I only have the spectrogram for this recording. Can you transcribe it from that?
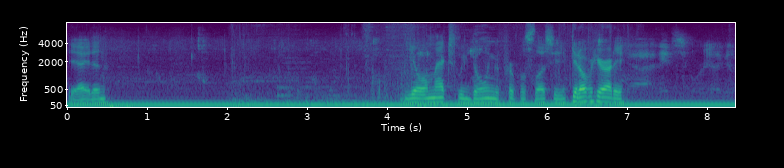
Yeah, I did. Yo, I'm actually dueling with Purple Slushy. Get over here, Artie. Yeah, I need to score yet again.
